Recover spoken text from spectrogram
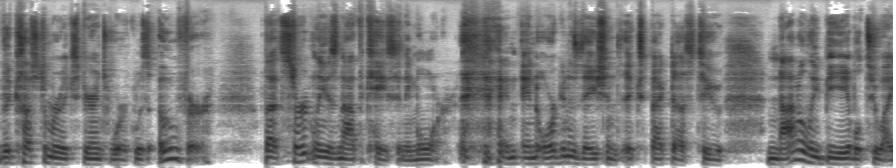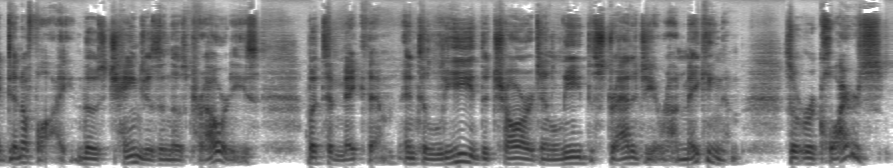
the customer experience work was over. That certainly is not the case anymore. and, and, organizations expect us to not only be able to identify those changes and those priorities, but to make them and to lead the charge and lead the strategy around making them. So it requires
